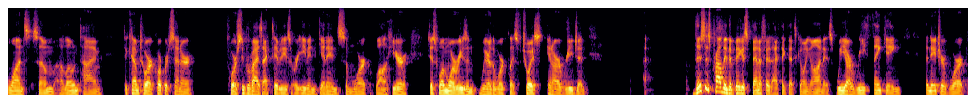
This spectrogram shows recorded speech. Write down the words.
wants some alone time to come to our corporate center for supervised activities or even get in some work while here just one more reason we are the workplace of choice in our region this is probably the biggest benefit i think that's going on is we are rethinking the nature of work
